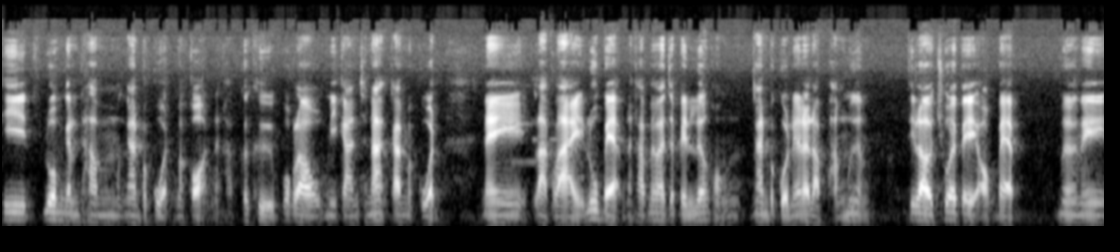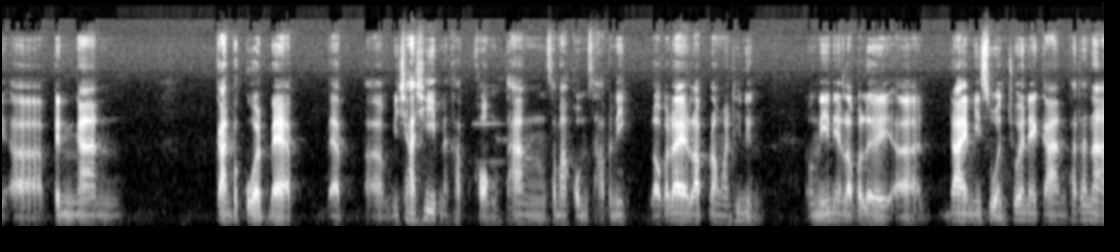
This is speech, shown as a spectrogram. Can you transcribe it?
ที่ร่วมกันทำงานประกวดมาก่อนนะครับก็คือพวกเรามีการชนะการประกวดในหลากหลายรูปแบบนะครับ ไม่ว่าจะเป็นเรื่องของงานประกวดในระดับผังเมือง ที่เราช่วยไปออกแบบเมืองในเป็นงานการประกวดแบบแบบวิชาชีพนะครับของทางสมาคมสถาปนิก เราก็ได้รับรางวัลที่หนึ่งตรงนี้เนี่ยเราก็เลยได้มีส่วนช่วยในการพัฒนา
